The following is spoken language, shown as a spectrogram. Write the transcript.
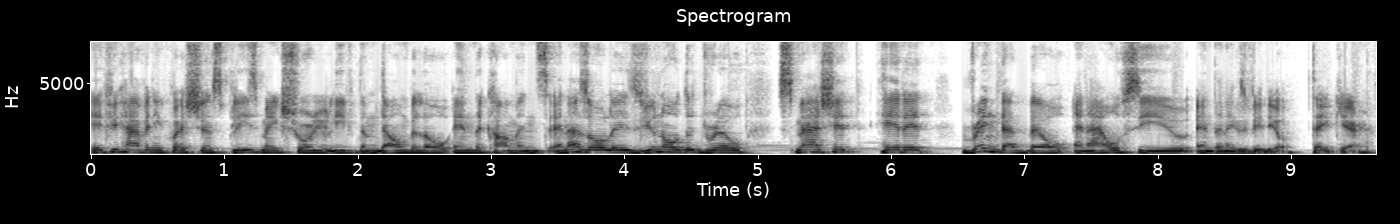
If you have any questions, please make sure you leave them down below in the comments. And as always, you know the drill. Smash it, hit it, ring that bell, and I will see you in the next video. Take care.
